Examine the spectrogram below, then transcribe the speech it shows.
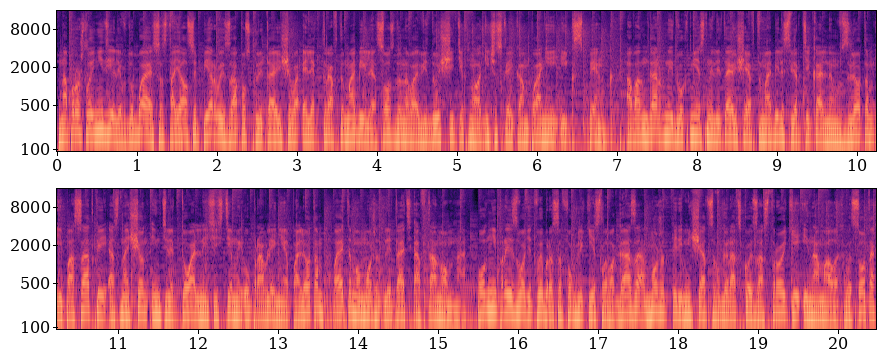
На прошлой неделе в Дубае состоялся первый запуск летающего электроавтомобиля, созданного ведущей технологической компанией Xpeng. Авангардный двухместный летающий автомобиль с вертикальным взлетом и посадкой оснащен интеллектуальной системой управления полетом, поэтому может летать автономно. Он не производит выбросов углекислого газа, может перемещаться в городской застройке и на малых высотах,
